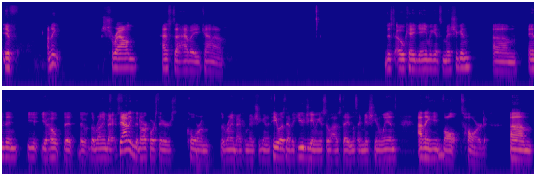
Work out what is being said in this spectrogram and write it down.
if I think Stroud has to have a kind of just okay game against Michigan. Um, and then you, you hope that the, the running back. See, I think the dark horse there is Corum, the running back from Michigan. If he was to have a huge game against Ohio State, and let's say Michigan wins, I think he vaults hard. Um,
